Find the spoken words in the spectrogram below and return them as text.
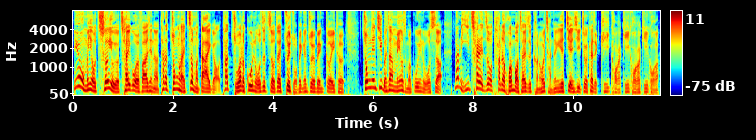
因为我们有车友有拆过的发现呢，它的中控台这么大一个，它主要的固定螺丝只有在最左边跟最右边各一颗，中间基本上没有什么固定螺丝啊。那你一拆了之后，它的环保材质可能会产生一些间隙，就会开始咔咔咔咔咔咔咔，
